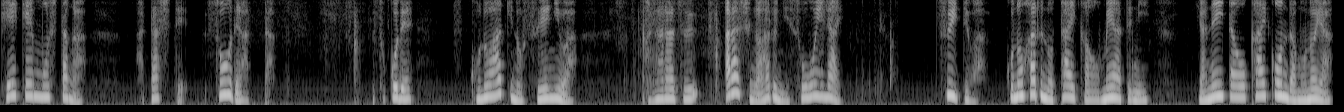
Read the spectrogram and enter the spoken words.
経験もしたが果たしてそうであった。そこでこの秋の末には必ず嵐があるにそういない。ついてはこの春の大火を目当てに屋根板を買い込んだ者や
